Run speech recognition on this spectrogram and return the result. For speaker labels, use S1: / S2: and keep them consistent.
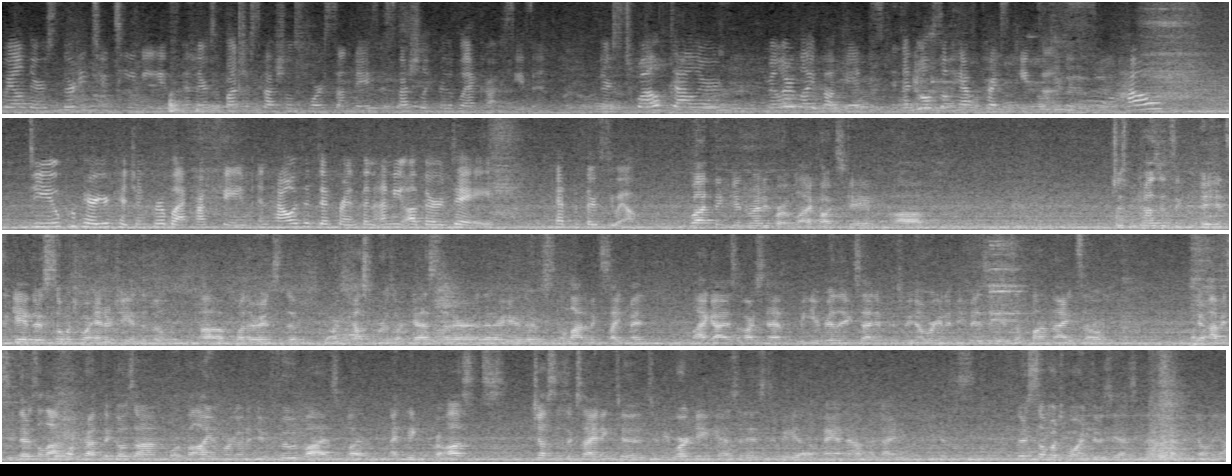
S1: Whale, there's 32 TVs, and there's a bunch of specials for Sundays, especially for the Blackhawk season. There's $12 Miller Lite buckets, and also half-price pizzas. How do you prepare your kitchen for a Blackhawks game, and how is it different than any other day at the Thirsty Whale?
S2: Well, I think getting ready for a Blackhawks game, um, just because it's a, it's a game, there's so much more energy in the building. Um, whether it's the our customers, our guests that are that are here, there's a lot of excitement. My guys, our staff, we get really excited because we know we're going to be busy. It's a fun night, so obviously there's a lot more prep that goes on, more volume we're going to do food-wise. But I think for us, it's just as exciting to, to be working as it is to be a fan out in the dining room because there's so much more enthusiasm in San Antonio.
